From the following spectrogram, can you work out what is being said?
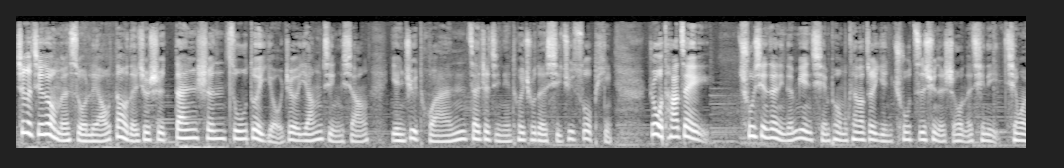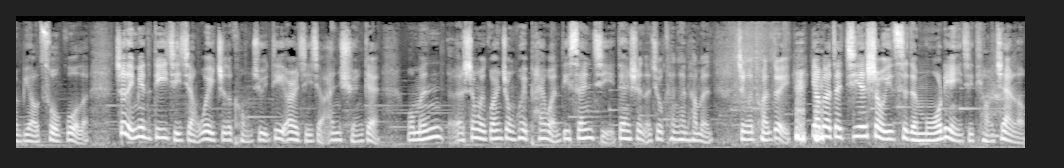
这个阶段我们所聊到的就是单身租队友，这杨景祥演剧团在这几年推出的喜剧作品。如果他在。出现在你的面前，朋友们看到这演出资讯的时候呢，请你千万不要错过了。这里面的第一集讲未知的恐惧，第二集讲安全感。我们呃，身为观众会拍完第三集，但是呢，就看看他们整个团队要不要再接受一次的磨练以及挑战了。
